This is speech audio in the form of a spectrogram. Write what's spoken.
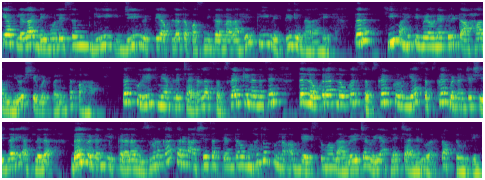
की आपल्याला डेमो लेसन घी जी व्यक्ती आपला तपासणी करणार आहे ती व्यक्ती देणार आहे? तर ही माहिती मिळवण्याकरिता हा व्हिडिओ शेवटपर्यंत पहा. तत्पूर्वी तुम्ही आपल्या चॅनलला सबस्क्राईब केलं नसेल तर लवकरात लवकर सबस्क्राईब करून घ्या. सबस्क्राईब बटनच्या शेजारी असलेलं बेल बटन क्लिक करायला विसरू नका कारण असेच अत्यंत महत्त्वपूर्ण अपडेट्स तुम्हाला वेळच्या वेळी आपल्या चॅनलवर प्राप्त होतील.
